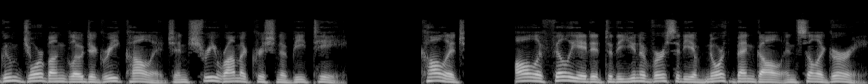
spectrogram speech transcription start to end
Ghum Jorbungalow Degree College and Sri Ramakrishna B.T. College all affiliated to the University of North Bengal in Siliguri.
